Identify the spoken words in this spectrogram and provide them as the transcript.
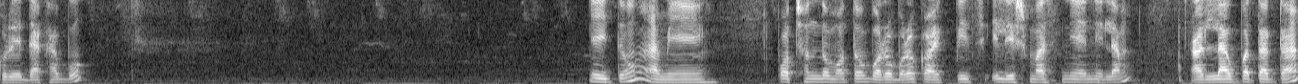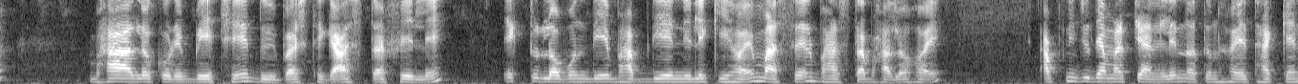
করে দেখাবো। এই তো আমি পছন্দ মতো বড় বড় কয়েক পিস ইলিশ মাছ নিয়ে নিলাম। আর লাউ পাতাটা ভালো করে বেছে দুই পাশ থেকে আঁচটা ফেলে একটু লবণ দিয়ে ভাপ দিয়ে নিলে কি হয়? মাছের ভাজটা ভালো হয়। আপনি যদি আমার চ্যানেলে নতুন হয়ে থাকেন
